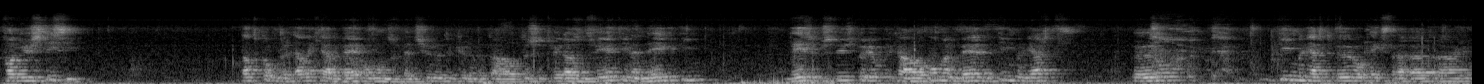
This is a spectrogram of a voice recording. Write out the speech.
van justitie. Dat komt er elk jaar bij om onze pensioenen te kunnen betalen. Tussen 2014 en 2019, deze bestuursperiode, gaan we om en bij de 10 miljard euro, 10 miljard euro extra uitdragen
